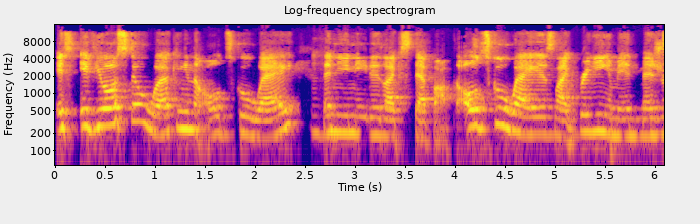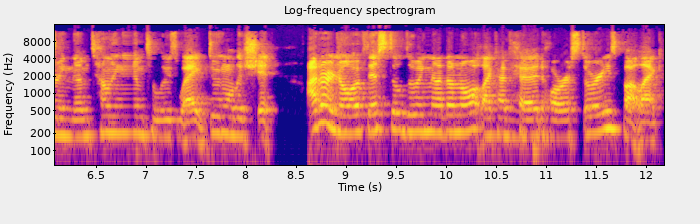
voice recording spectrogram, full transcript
if if you're still working in the old school way, Mhm. then you need to like step up. The old school way is like bringing them in, measuring them, telling them to lose weight, doing all this shit. I don't know if they're still doing that or not. Like I've heard horror stories, but like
